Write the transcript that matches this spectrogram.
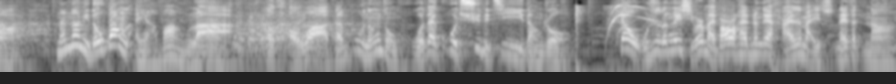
啊，难道你都忘了？哎呀，忘了。老曹啊，咱不能总活在过去的记忆当中。跳舞是能给媳妇买包，还能给孩子买奶粉呢。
